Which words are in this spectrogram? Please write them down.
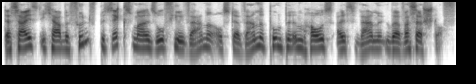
Das heißt, ich habe fünf bis sechsmal so viel Wärme aus der Wärmepumpe im Haus als Wärme über Wasserstoff.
